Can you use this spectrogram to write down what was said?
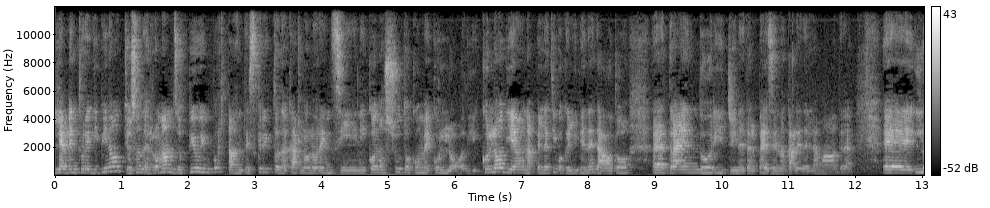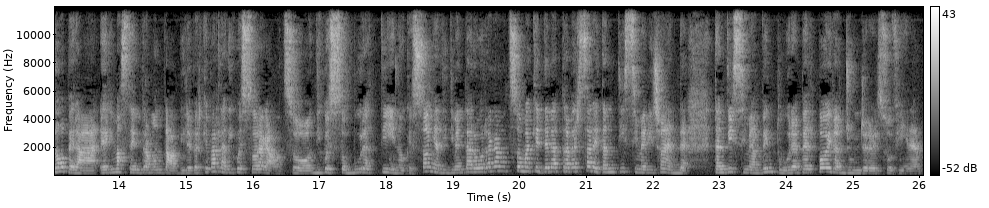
Le avventure di Pinocchio sono il romanzo più importante scritto da Carlo Lorenzini, conosciuto come Collodi. Collodi è un appellativo che gli viene dato eh, traendo origine dal paese natale della madre. Eh, L'opera è rimasta intramontabile perché parla di questo ragazzo, di questo burattino che sogna di diventare un ragazzo ma che deve attraversare tantissime vicende, tantissime avventure per poi raggiungere il suo fine.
